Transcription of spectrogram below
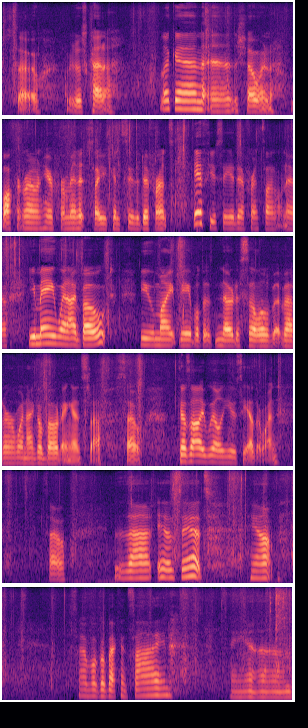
So we're just kind of looking and showing, walking around here for a minute so you can see the difference. If you see a difference, I don't know. You may when I boat, you might be able to notice a little bit better when I go boating and stuff. So, because I will use the other one. So, that is it. Yeah. So we'll go back inside and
